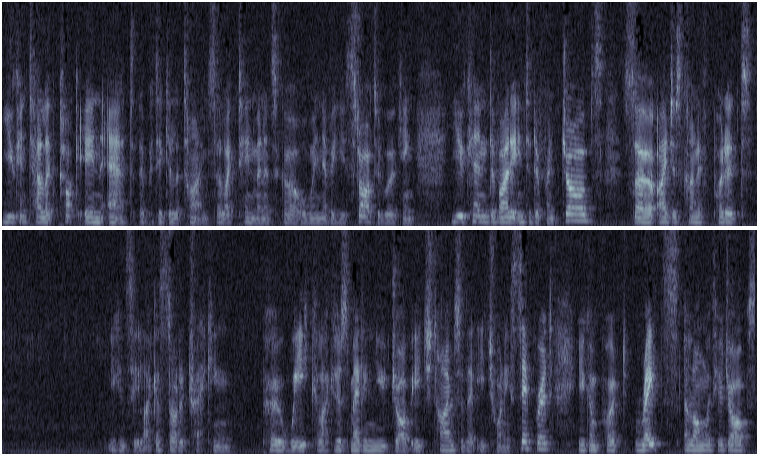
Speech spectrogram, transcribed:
you can tell it clock in at a particular time. So like 10 minutes ago or whenever you started working you can divide it into different jobs. So I just kind of put it you can see like I started tracking per week. Like I just made a new job each time so that each one is separate. You can put rates along with your jobs.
